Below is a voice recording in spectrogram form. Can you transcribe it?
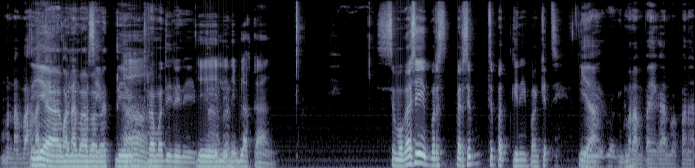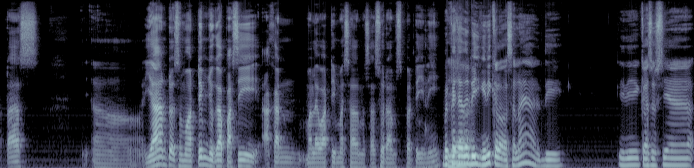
menambah lagi Iya, menambah Persib. banget di Ah. terutama di lini. Di pertahanan. lini belakang. Semoga sih Pers- Persib cepat gini bangkit sih. Iya, merampaikan papan atas. Eh, ya untuk semua tim juga pasti akan melewati masa-masa suram seperti ini. Berkaca tadi gini kalau nggak salah ya di ini kasusnya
